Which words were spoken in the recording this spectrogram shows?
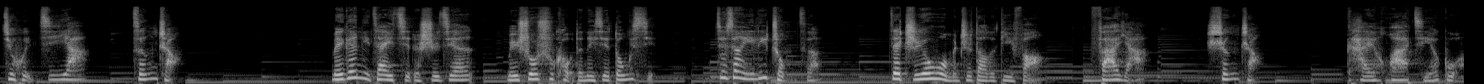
就会积压、增长。没跟你在一起的时间，没说出口的那些东西，就像一粒种子，在只有我们知道的地方发芽、生长、开花结果。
